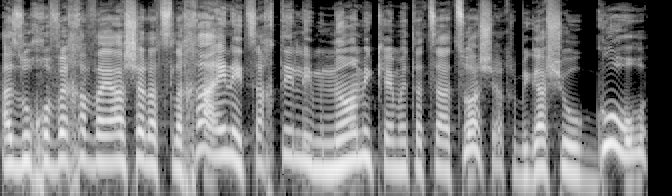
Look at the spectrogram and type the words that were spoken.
אז הוא חווה חוויה של הצלחה, הנה, הצלחתי למנוע מכם את הצעצוע שלך, בגלל שהוא גור,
